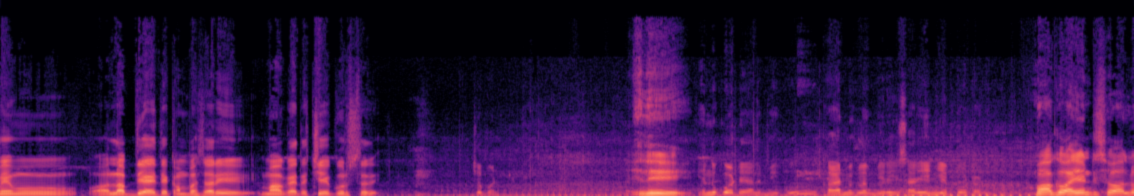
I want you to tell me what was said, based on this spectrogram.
మేము లబ్ధి అయితే కంపల్సరీ మాకైతే చేకూరుస్తుంది. చెప్పండి. ఇది ఎందుకు ఓటేయాలి మీకు? కార్మికులకు మీరు ఈసారి ఏం చెప్పి ఓటు అడుగుతారు మాకు ఐఎన్టీసీ వాళ్ళు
